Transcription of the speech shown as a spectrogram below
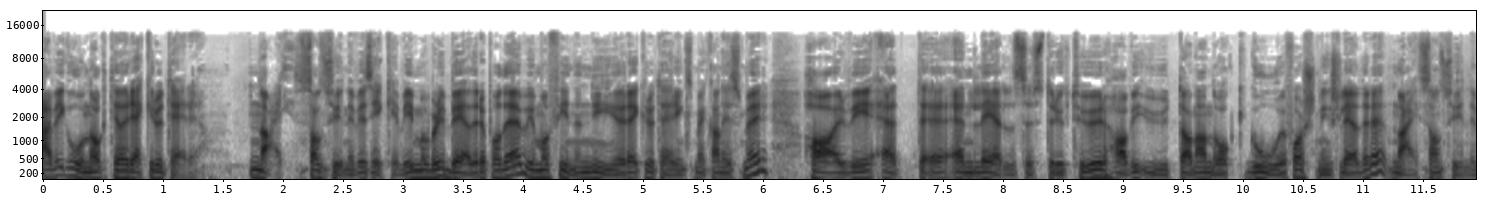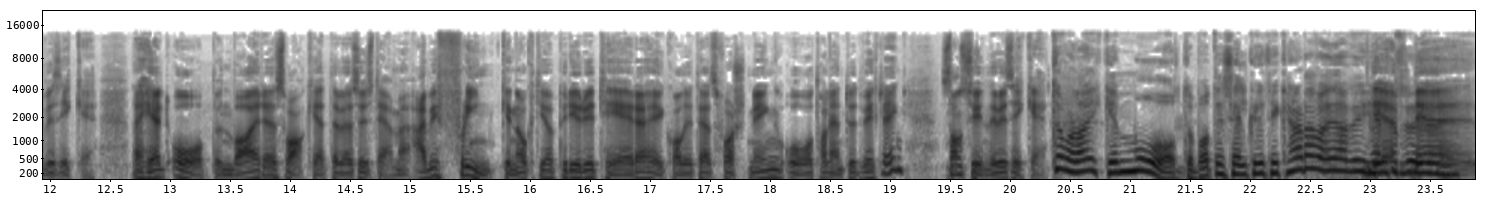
Er vi gode nok til å rekruttere? Nei, sannsynligvis ikke. Vi må bli bedre på det. Vi må finne nye rekrutteringsmekanismer. Har vi et, eh, en ledelsesstruktur? Har vi utdanna nok gode forskningsledere? Nei, sannsynligvis ikke. Det er helt åpenbare svakheter ved systemet. Er vi flinke nok til å prioritere høykvalitetsforskning og talentutvikling? Sannsynligvis ikke. Det var da ikke måte på til selvkritikk her, da? Er helt, Det, eh,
